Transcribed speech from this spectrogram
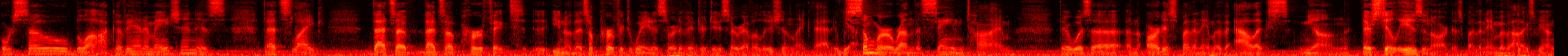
or so block of animation is that's like that's a that's a perfect you know that's a perfect way to sort of introduce a revolution like that. It was Yeah. somewhere around the same time there was a, an artist by the name of Alex Myung. There still is an artist by the name of Alex Myung,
